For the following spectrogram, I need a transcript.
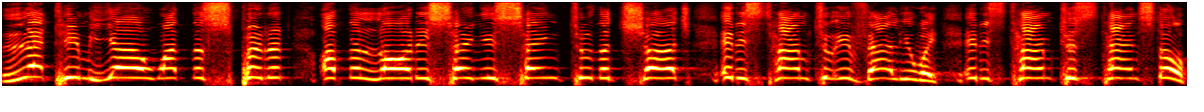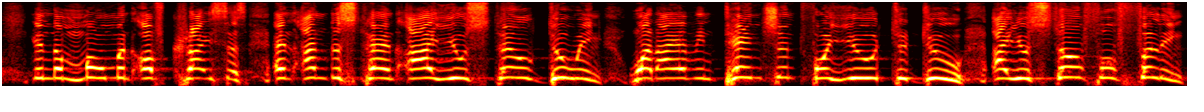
let him hear what the Spirit of the Lord is saying. He's saying to the church, it is time to evaluate, it is time to stand still in the moment of crisis and understand are you still doing what I have intentioned for you to do? Are you still fulfilling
